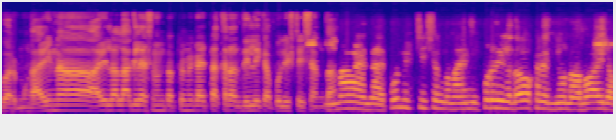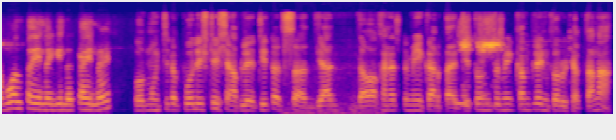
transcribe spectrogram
बर मग आईनं आईला लागल्यास नंतर तुम्ही काही तक्रार दिली का पोलीस स्टेशनला? नाही नाही पोलीस स्टेशनला नाही. मी पुरणीला दवाखान्यात घेऊन आलो. आईला बोलता येईना गेलं काही नाही. हो मग तिथं पोलीस स्टेशन आपले तिथंच ज्या दवाखान्यात तुम्ही करताय तिथून तुम्ही कंप्लेंट करू शकता ना?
